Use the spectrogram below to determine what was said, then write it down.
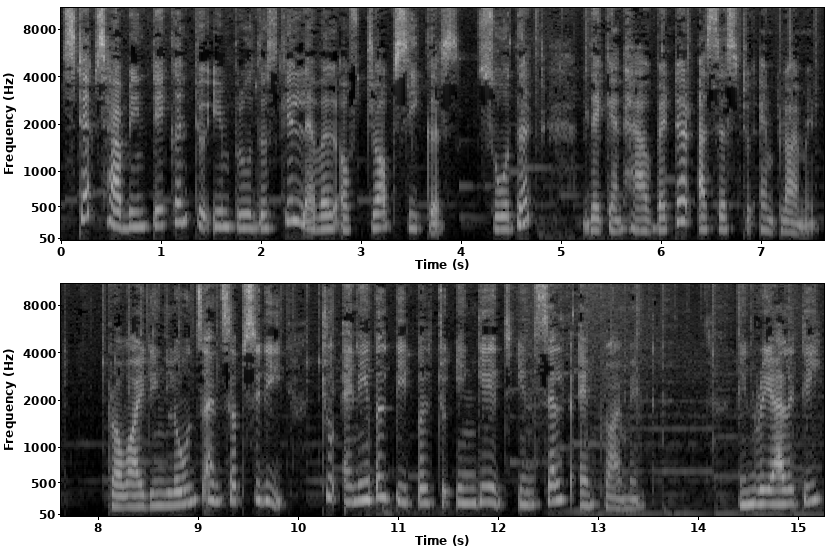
Steps have been taken to improve the skill level of job seekers so that they can have better access to employment, providing loans and subsidy to enable people to engage in self-employment. In reality,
